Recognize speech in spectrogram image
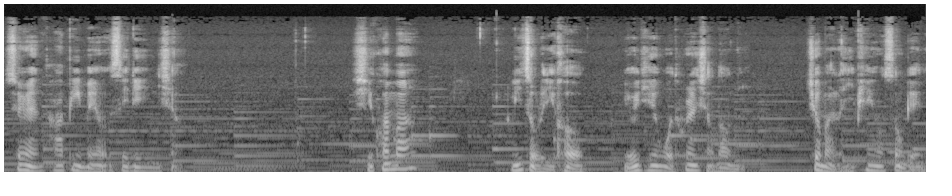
虽然他并没有 CD 音响。喜欢吗？你走了以后，有一天我突然想到你，就买了一片要送给你。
